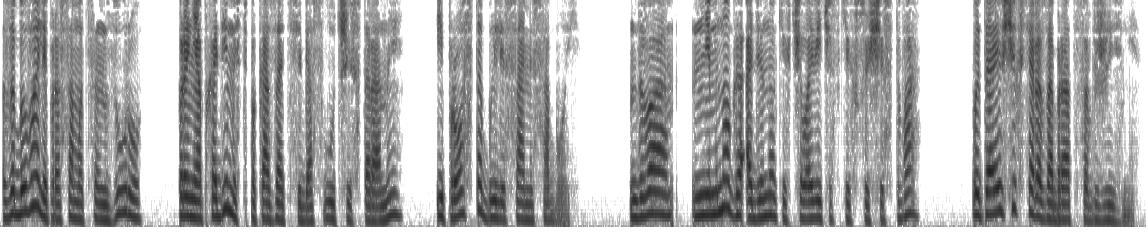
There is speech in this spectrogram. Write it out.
забывали про самоцензуру, про необходимость показать себя с лучшей стороны и просто были сами собой. Два немного одиноких человеческих существа, пытающихся разобраться в жизни —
